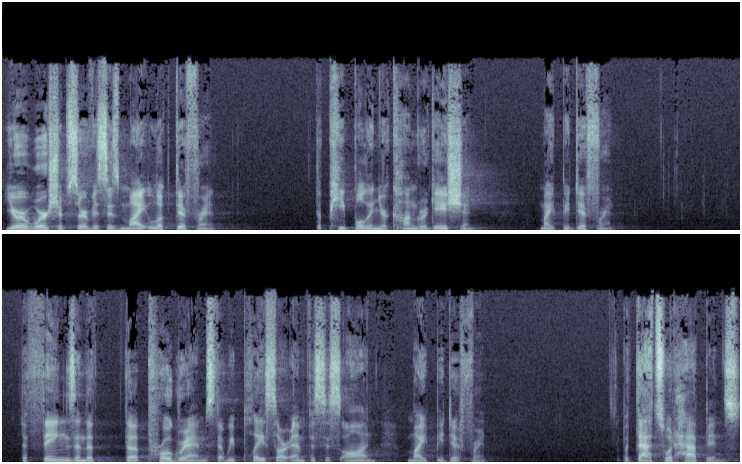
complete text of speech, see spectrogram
Your worship services might look different. The people in your congregation might be different. The things and the, the programs that we place our emphasis on might be different. But that's what happens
